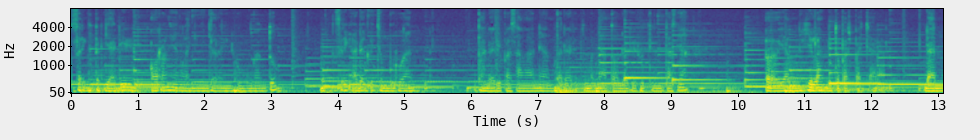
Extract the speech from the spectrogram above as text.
sering terjadi orang yang lagi pasangannya entah dari temennya atau dari rutinitasnya uh, yang hilang gitu pas pacaran. Dan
